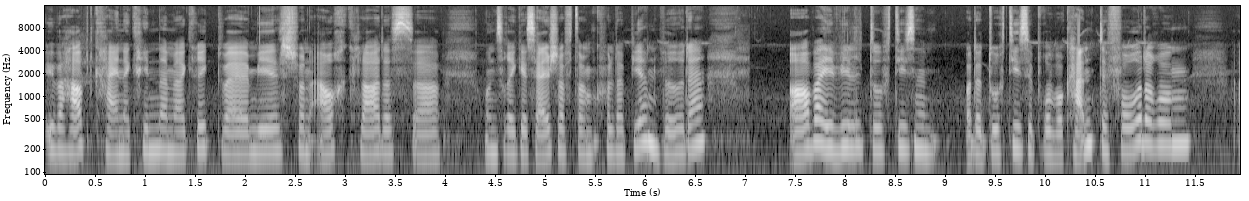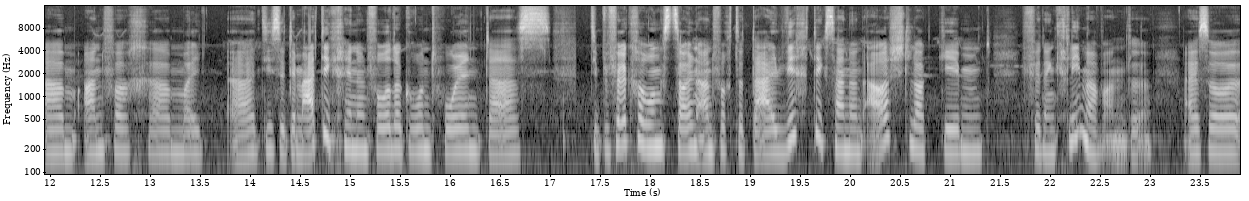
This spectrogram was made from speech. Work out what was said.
überhaupt keine Kinder mehr kriegt, weil mir ist schon auch klar, dass äh, unsere Gesellschaft dann kollabieren würde. Aber ich will durch, diesen, oder durch diese provokante Forderung ähm, einfach äh, mal äh, diese Thematik in den Vordergrund holen, dass die Bevölkerungszahlen einfach total wichtig sind und ausschlaggebend für den Klimawandel. Also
